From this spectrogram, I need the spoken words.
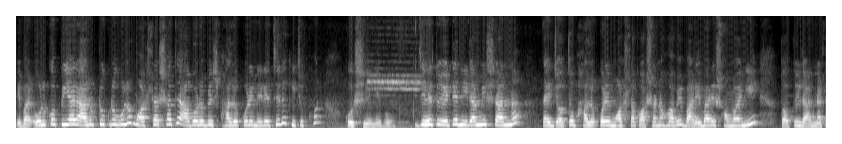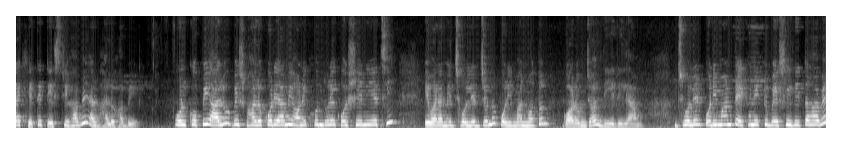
এবার ওলকপি আর আলুর টুকরোগুলো মশলার সাথে আবারও বেশ ভালো করে নেড়ে চেড়ে কিছুক্ষণ কষিয়ে নেব। যেহেতু এটা নিরামিষ রান্না, তাই যত ভালো করে মশলা কষানো হবে বারে বারে সময় নিয়ে ততই রান্নাটা খেতে টেস্টি হবে আর ভালো হবে। ফুলকপি, আলু বেশ ভালো করে আমি অনেকক্ষণ ধরে কষিয়ে নিয়েছি। এবার আমি ঝোলের জন্য পরিমাণ মতন গরম জল দিয়ে দিলাম। ঝোলের পরিমাণটা এখানে একটু বেশি দিতে হবে,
